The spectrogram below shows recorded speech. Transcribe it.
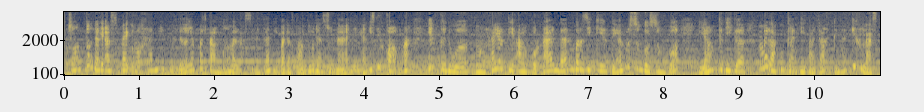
Contoh dari aspek rohani pula, yang pertama melaksanakan ibadah fardu dan sunat dengan istiqamah. Yang kedua, menghayati Al-Quran dan berzikir dengan bersungguh-sungguh. Yang ketiga, melakukan ibadah dengan ikhlas.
